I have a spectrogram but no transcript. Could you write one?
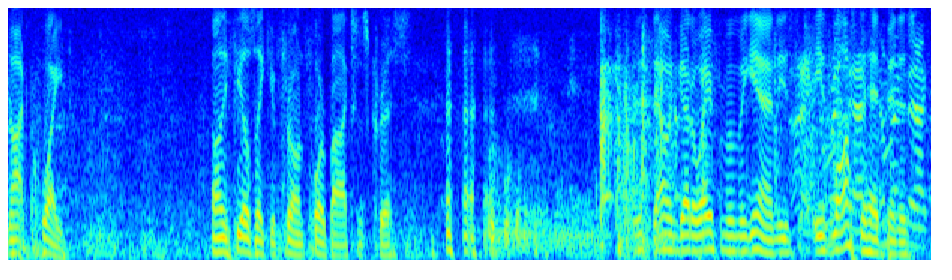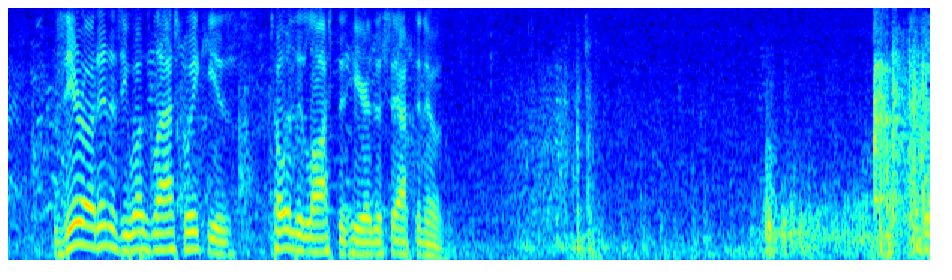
not quite. Only feels like you've thrown four boxes, Chris. Chris, that one got away from him again. He's he's lost the head pin. As zeroed in as he was last week, he has totally lost it here this afternoon. That's a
